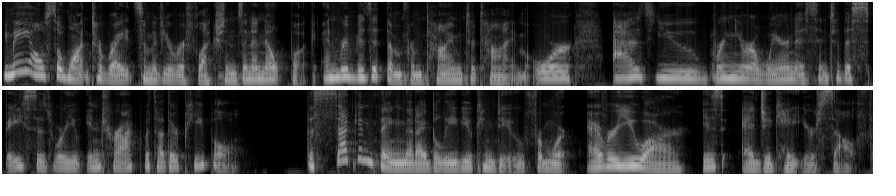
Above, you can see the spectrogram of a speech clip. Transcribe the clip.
You may also want to write some of your reflections in a notebook and revisit them from time to time, or as you bring your awareness into the spaces where you interact with other people. The second thing that I believe you can do from wherever you are is educate yourself.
